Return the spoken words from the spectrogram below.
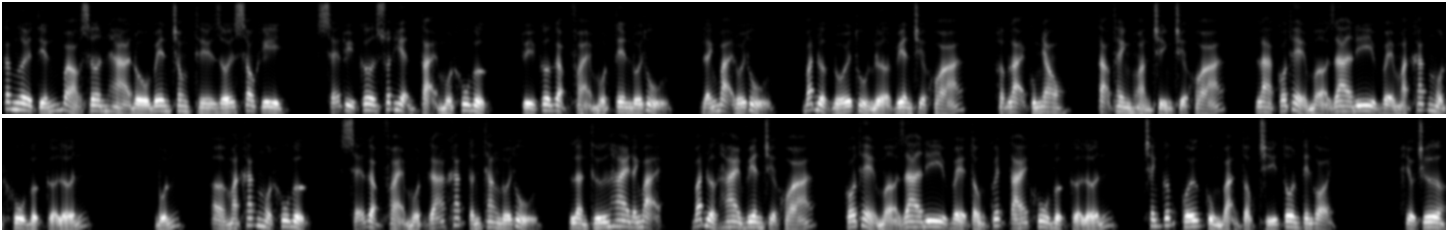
Các ngươi tiến vào Sơn Hà Đồ bên trong thế giới sau khi, sẽ tùy cơ xuất hiện tại một khu vực, tùy cơ gặp phải một tên đối thủ, đánh bại đối thủ, bắt được đối thủ nửa viên chìa khóa, hợp lại cùng nhau, tạo thành hoàn chỉnh chìa khóa, là có thể mở ra đi về mặt khác một khu vực cửa lớn. 4. Ở mặt khác một khu vực, sẽ gặp phải một gã khác tấn thăng đối thủ, lần thứ hai đánh bại, bắt được hai viên chìa khóa, có thể mở ra đi về tổng quyết tái khu vực cửa lớn, tranh cướp cuối cùng vạn tộc trí tôn tên gọi. Hiểu chưa?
